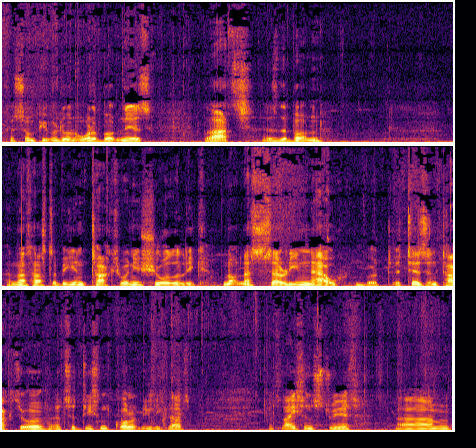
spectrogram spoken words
because some people don't know what a button is. That is the button and that has to be intact when you show the leek. Not necessarily now, but it is intact, so it's a decent quality leek, that. It's nice and straight. Um,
